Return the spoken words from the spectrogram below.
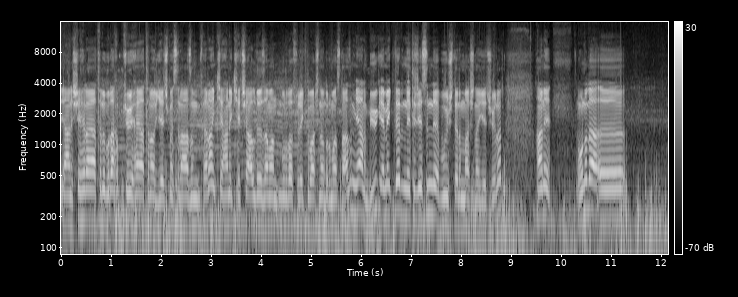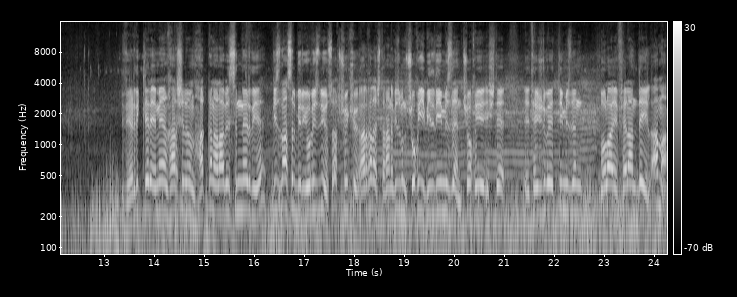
Yani şehir hayatını bırakıp köy hayatına geçmesi lazım falan ki hani keçi aldığı zaman burada sürekli başına durması lazım. Yani büyük emekler neticesinde bu işlerin başına geçiyorlar. Hani onu da e, verdikleri emeğin karşılığının hakkını alabilsinler diye biz nasıl bir yol izliyorsak çünkü arkadaşlar hani biz bunu çok iyi bildiğimizden çok iyi işte e, tecrübe ettiğimizden dolayı falan değil ama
